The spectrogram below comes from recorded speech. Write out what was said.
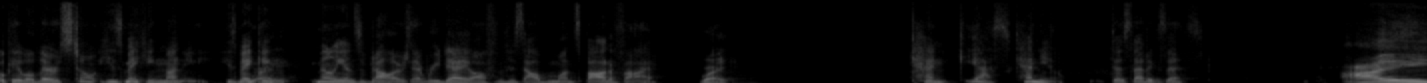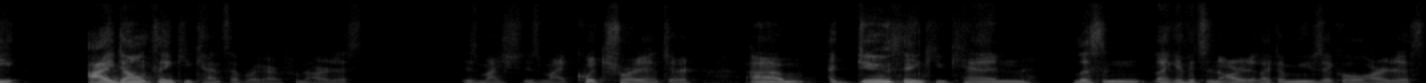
okay, well there's still he's making money. He's making Right. millions of dollars every day off of his album on Spotify. Right. Can yes, can you? Does that exist? I I don't think you can separate art from the artist. Is my is my quick short answer. Um, I do think you can listen like if it's an art like a musical artist.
